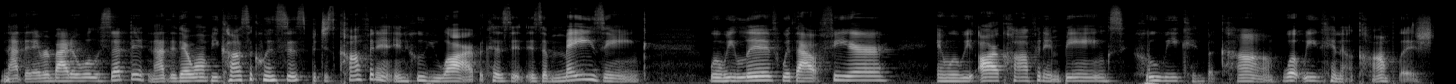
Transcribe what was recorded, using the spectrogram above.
Not that everybody will accept it, not that there won't be consequences, but just confident in who you are because it is amazing when we live without fear and when we are confident beings, who we can become, what we can accomplish.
